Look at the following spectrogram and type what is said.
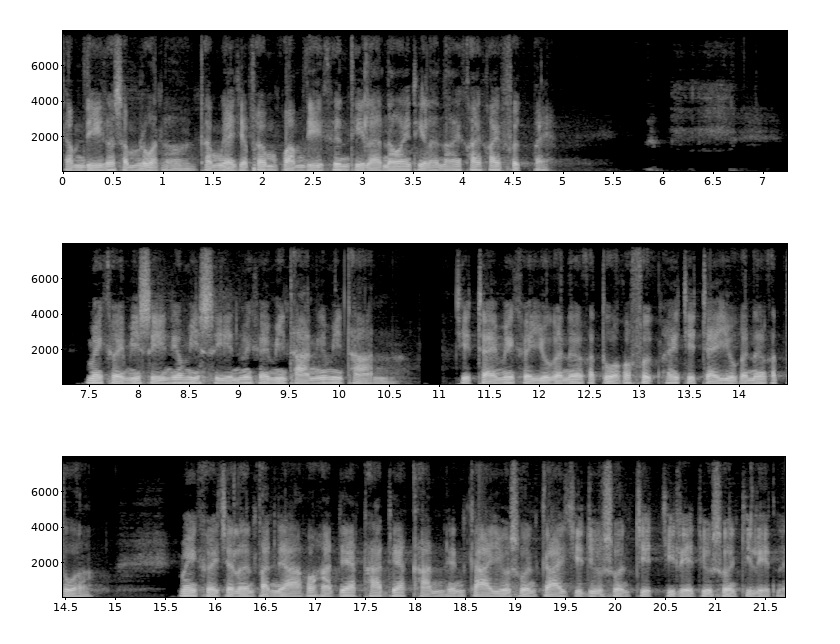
กรรมดีก็สำรวจเอาทำไงจะเพิ่มความดีขึ้นทีละน้อย ทีละน้อยค่อย ๆ ฝึกไป ไม่เคยมีศีลก็มีศีล ไม่เคยมีทานก็มีทาน จิตใจไม่เคยอยู่กับเนื้อกับตัวก็ฝึกให้จิตใจอยู่กับเนื้อกับตัว ไม่เคยเจริญปัญญาก็หัดแยกธาตุแยกขันธ์เห็นกายอยู่ส่วนกายจิตอยู่ส่วนจิตกิเลสอยู่ส่วนกิเลสอะไร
